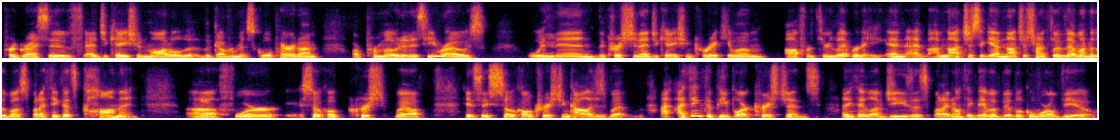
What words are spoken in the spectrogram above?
progressive education model, the, the government school paradigm, are promoted as heroes within mm. the Christian education curriculum offered through Liberty. And I'm not just, again, I'm not just trying to throw them under the bus, but I think that's common uh, yeah. for so-called Christian. Well, he'd say so-called Christian colleges, but I, I, think the people are Christians. I think they love Jesus, but I don't think they have a biblical worldview.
